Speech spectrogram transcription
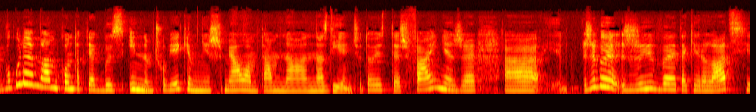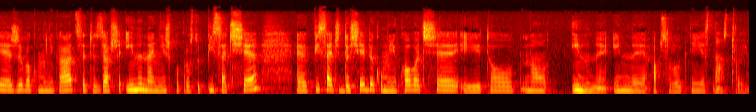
w ogóle mam kontakt jakby z innym człowiekiem niż miałam tam na, na zdjęciu. To jest też fajnie, że żywe, żywe takie relacje, żywa komunikacja to jest zawsze inna niż po prostu pisać się, e, pisać do siebie, komunikować się i to no, inny, inny absolutnie jest nastrój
